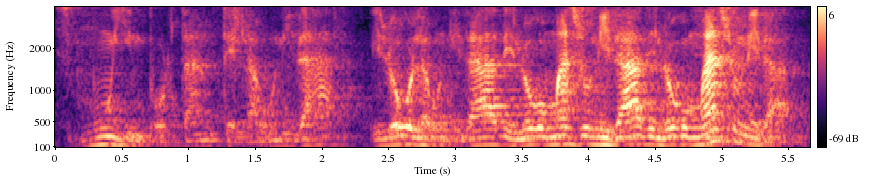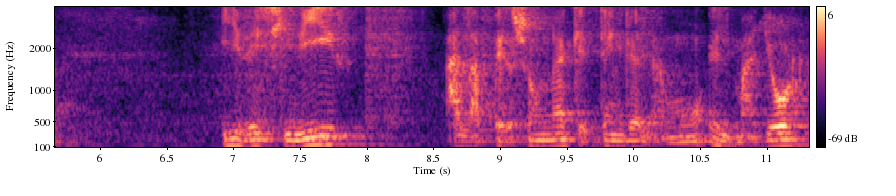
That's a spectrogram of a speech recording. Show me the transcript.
Es muy importante la unidad, y luego la unidad, y luego más unidad, y luego más unidad, y decidir a la persona que tenga el, amor, el mayor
